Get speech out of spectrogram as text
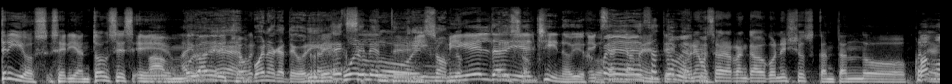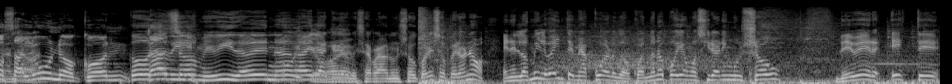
Tríos sería entonces. eh, Vamos. Ahí va Bien, derecho. Buena categoría. Recuerdo Excelente. y. Miguel Daddy y el chino, viejo. Exactamente. Exactamente. Podríamos haber arrancado con ellos cantando. ¿cuál era Vamos al uno con Corazón, Daddy. mi vida, ven a Uy, qué bailar. Creo que cerraban un show con eso, pero no. En el 2020 me acuerdo, cuando no podíamos ir a ningún show, de ver este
